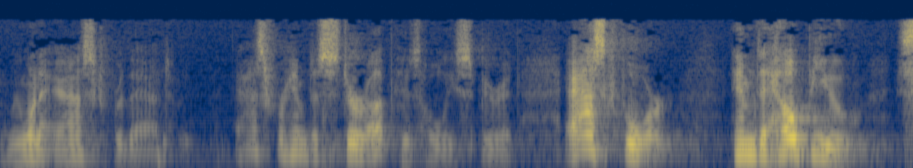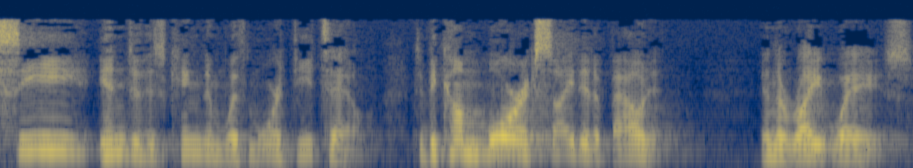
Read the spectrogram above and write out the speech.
And we want to ask for that. Ask for him to stir up his Holy Spirit. Ask for him to help you see into his kingdom with more detail, to become more excited about it in the right ways.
